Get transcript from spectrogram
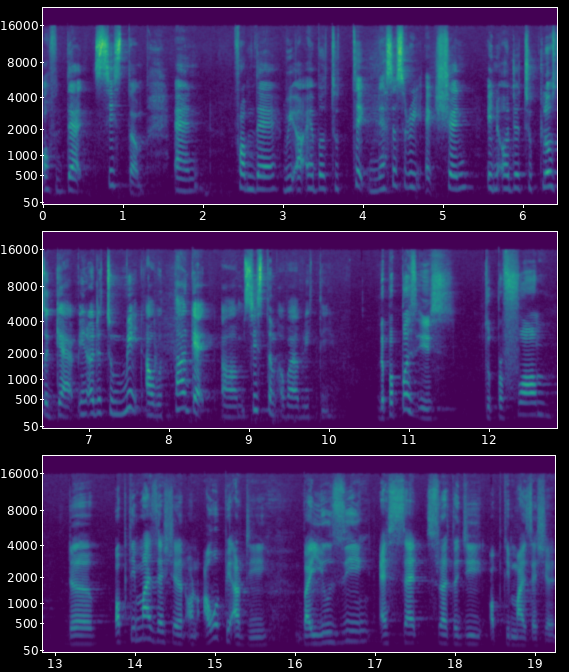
of that system, and from there, we are able to take necessary action in order to close the gap, in order to meet our target um, system availability. The purpose is to perform the optimization on our PRD by using asset strategy optimization.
